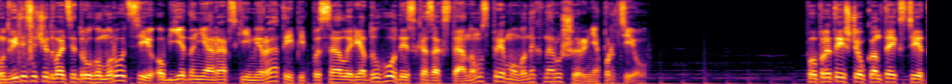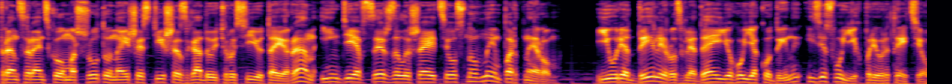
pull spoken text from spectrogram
У 2022 році об'єднані Арабські Емірати підписали ряд угоди з Казахстаном, спрямованих на розширення портів. Попри те, що в контексті трансиранського маршруту найчастіше згадують Росію та Іран, Індія все ж залишається основним партнером, і уряд Делі розглядає його як один із своїх пріоритетів.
